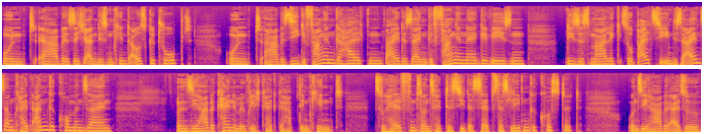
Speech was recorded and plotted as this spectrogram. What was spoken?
Und er habe sich an diesem Kind ausgetobt und habe sie gefangen gehalten. Beide seien Gefangene gewesen. Dieses Malik, sobald sie in dieser Einsamkeit angekommen seien, und sie habe keine Möglichkeit gehabt, dem Kind zu helfen, sonst hätte sie das selbst das Leben gekostet. Und sie habe also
